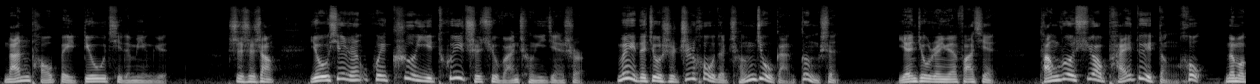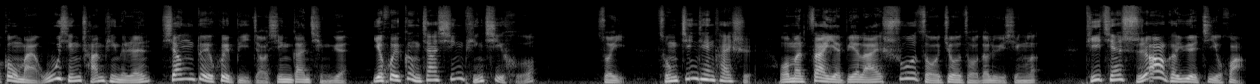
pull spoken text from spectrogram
难逃被丢弃的命运。事实上，有些人会刻意推迟去完成一件事儿，为的就是之后的成就感更甚。研究人员发现，倘若需要排队等候，那么购买无形产品的人相对会比较心甘情愿，也会更加心平气和。所以，从今天开始，我们再也别来说走就走的旅行了，提前十二个月计划，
